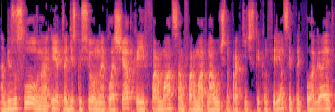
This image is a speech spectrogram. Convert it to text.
А, безусловно, это дискуссионная площадка и формат, сам формат научно-практической конференции предполагает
